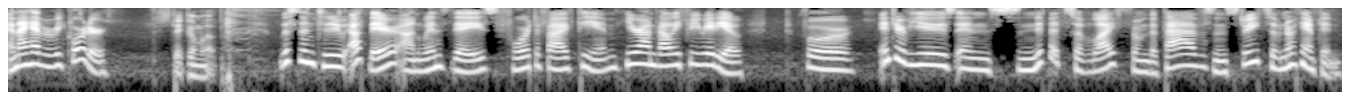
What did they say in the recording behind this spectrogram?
and I have a recorder. Stick 'em up. Listen to Out There on Wednesdays, 4 to 5 p.m. here on Valley Free Radio for interviews and snippets of life from the paths and streets of Northampton.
